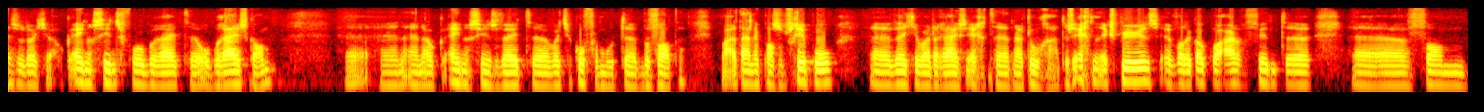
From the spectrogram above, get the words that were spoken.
zodat je ook enigszins voorbereid op reis kan. en, en ook enigszins weet wat je koffer moet bevatten. Maar uiteindelijk pas op Schiphol weet je waar de reis echt naartoe gaat. Dus echt een experience. En wat ik ook wel aardig vind van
